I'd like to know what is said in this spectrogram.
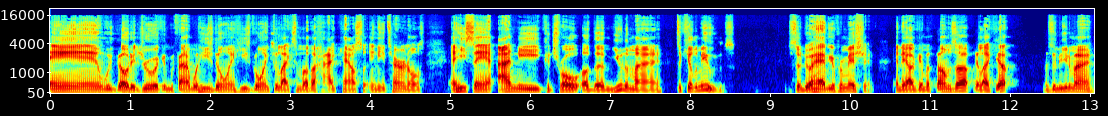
and we go to Druig and we find out what he's doing. He's going to like some other high council in Eternals, and he's saying, I need control of the Unimind to kill the mutants. So do I have your permission? And they all give him a thumbs up. They're like, Yep, let's do the Unimind.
